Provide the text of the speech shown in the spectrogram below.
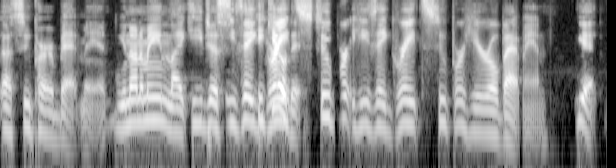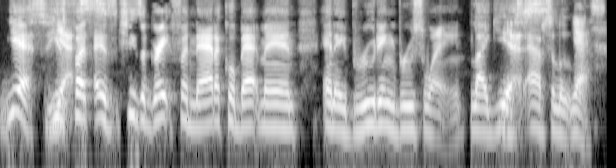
A superb Batman, you know what I mean? Like he just He's a he great super. He's a great superhero Batman. Yeah. Yes. He's Yes. fa- as- he's a great fanatical Batman and a brooding Bruce Wayne. Like yes, Yes. absolutely. Yes.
